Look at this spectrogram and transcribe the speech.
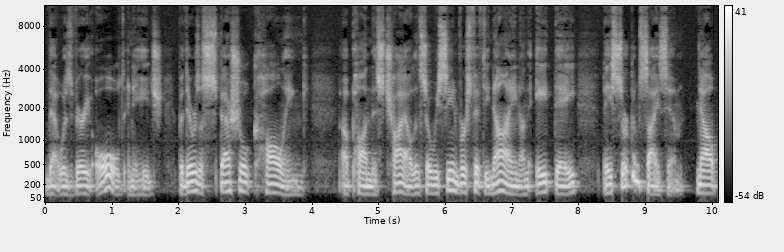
that was very old in age, but there was a special calling upon this child. And so we see in verse 59 on the eighth day, they circumcise him. Now,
